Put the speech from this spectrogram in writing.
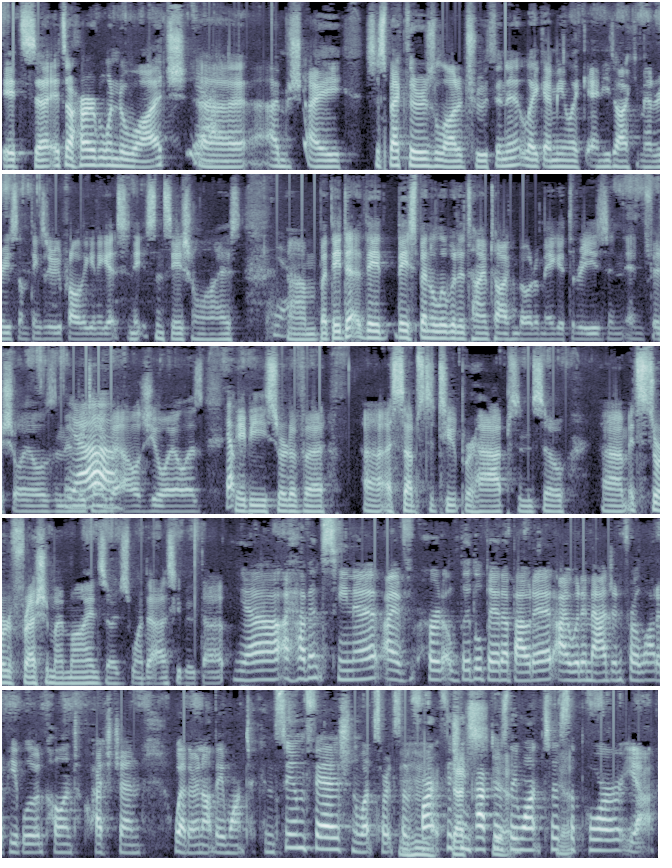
it's uh, it's a hard one to watch. Yeah. Uh, I'm sh- I suspect there's a lot of truth in it. Like I mean, like any documentary, some things are probably going to get sen- sensationalized. Yeah. Um, but they de- they they spend a little bit of time talking about omega threes and, and fish oils, and then they talk about algae oil as Yep. maybe sort of a uh, a substitute, perhaps. And so um, it's sort of fresh in my mind. So I just wanted to ask you about that. Yeah, I haven't seen it. I've heard a little bit about it. I would imagine for a lot of people, it would call into question whether or not they want to consume fish and what sorts of far- fishing Mm-hmm. That's- practice yeah, they want to yeah. support. Yeah.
